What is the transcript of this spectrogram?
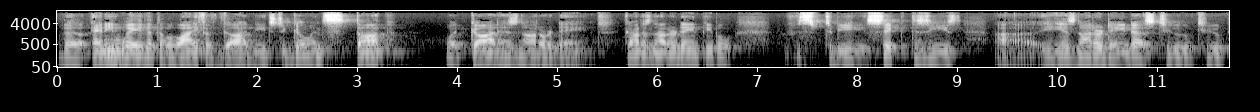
The, any way that the life of God needs to go and stop what God has not ordained. God has not ordained people to be sick, diseased. Uh, he has not ordained us to, to,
